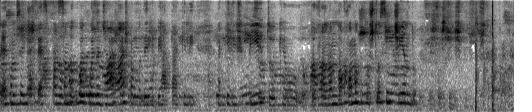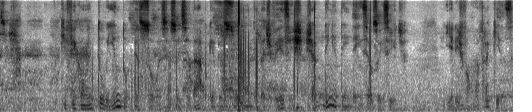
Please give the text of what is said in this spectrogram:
é como se a gente estivesse passando alguma coisa de nós para poder libertar aquele, aquele espírito que eu estou falando da forma como eu estou sentindo. Existem espíritos trevosos que ficam intuindo a pessoa se suicidar porque a pessoa muitas das vezes já tem a tendência ao suicídio e eles vão na fraqueza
